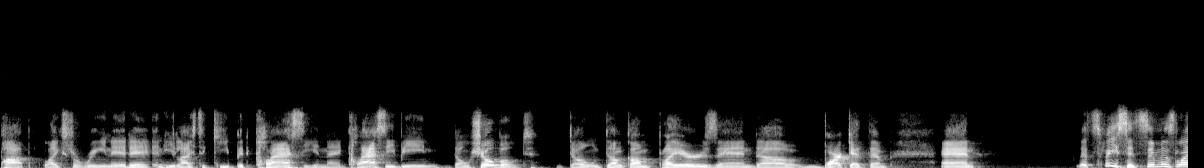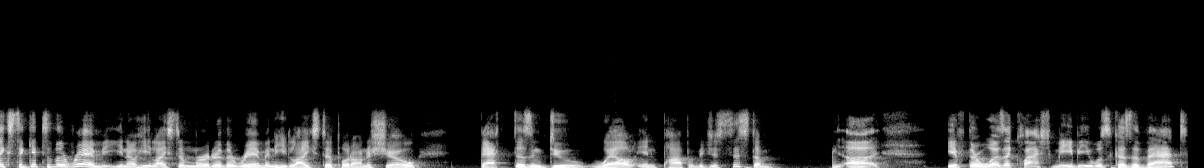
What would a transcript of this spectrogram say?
Pop likes to rein it in. He likes to keep it classy, and then classy being don't showboat, don't dunk on players and uh, bark at them. And let's face it, Simmons likes to get to the rim. You know, he likes to murder the rim and he likes to put on a show. That doesn't do well in Popovich's system. Uh, if there was a clash, maybe it was because of that.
